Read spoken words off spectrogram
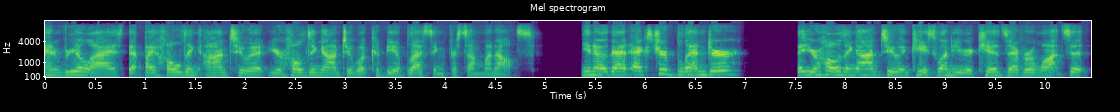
and realize that by holding on to it, you're holding on to what could be a blessing for someone else. You know, that extra blender that you're holding on to in case one of your kids ever wants it,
